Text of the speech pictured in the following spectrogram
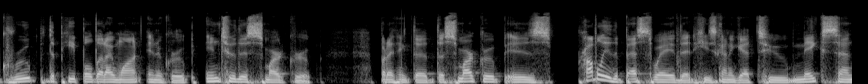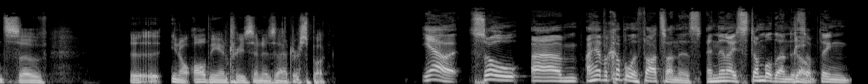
group the people that I want in a group into this smart group. But I think the, the smart group is probably the best way that he's going to get to make sense of, uh, you know, all the entries in his address book. Yeah. So um, I have a couple of thoughts on this, and then I stumbled onto Go. something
